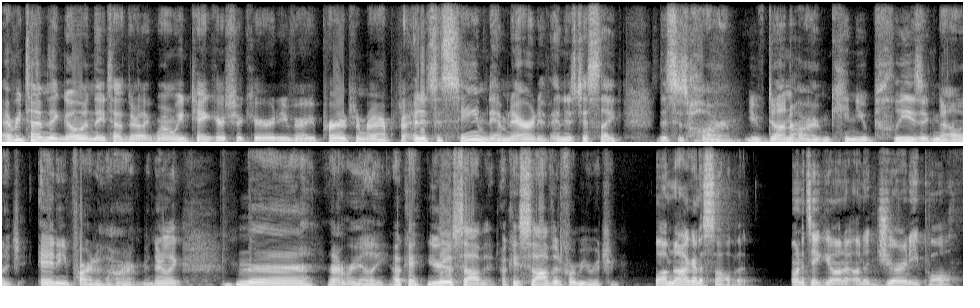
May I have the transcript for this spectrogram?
every time they go and they tell, they're like, "Well, we take your security very personal," and it's the same damn narrative, and it's just like, "This is harm. You've done harm. Can you please acknowledge any part of the harm?" And they're like, "Nah, not really. Okay, you're gonna solve it. Okay, solve it for me, Richard." Well, I'm not gonna solve it. I want to take you on a, on a journey, Paul.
